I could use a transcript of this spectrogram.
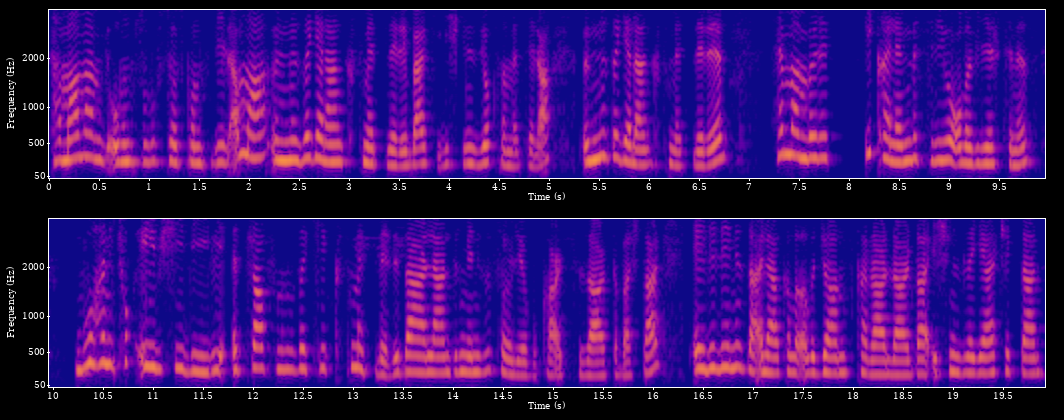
tamamen bir olumsuzluk söz konusu değil ama önünüze gelen kısmetleri belki ilişkiniz yoksa mesela önünüze gelen kısmetleri hemen böyle bir kalemde siliyor olabilirsiniz. Bu hani çok iyi bir şey değil. Etrafınızdaki kısmetleri değerlendirmenizi söylüyor bu kart size arkadaşlar. Evliliğinizle alakalı alacağınız kararlarda eşinizle gerçekten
